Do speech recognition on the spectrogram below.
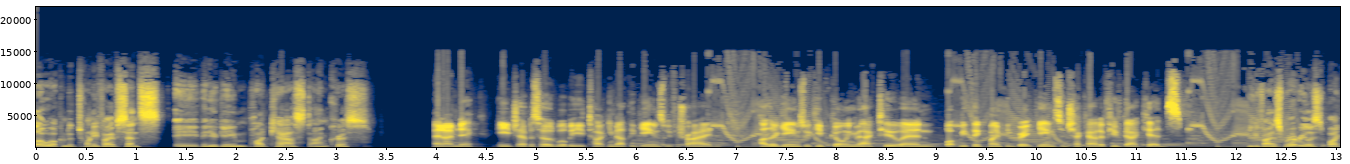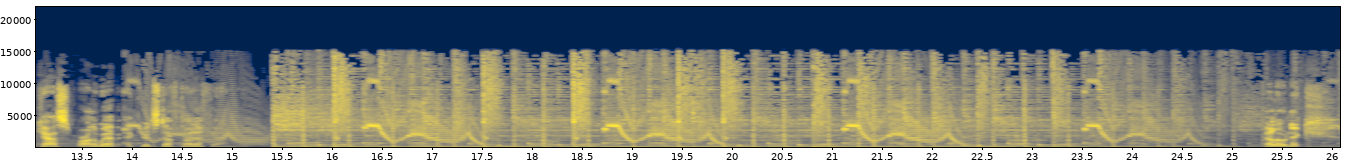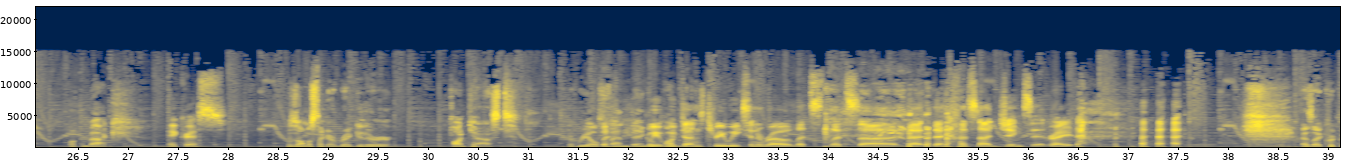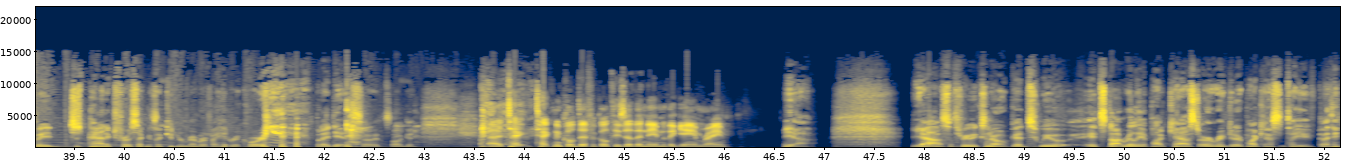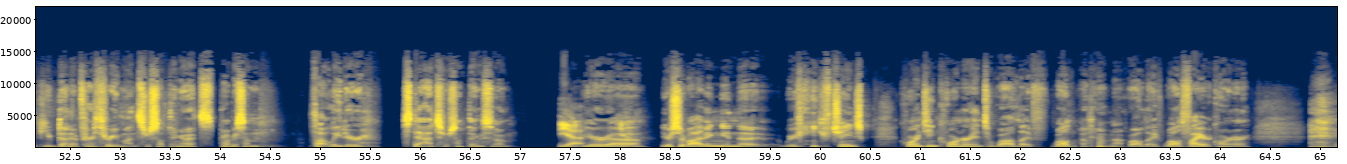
Hello, welcome to 25 Cents, a video game podcast. I'm Chris. And I'm Nick. Each episode, we'll be talking about the games we've tried, other games we keep going back to, and what we think might be great games to check out if you've got kids. You can find us wherever you listen to podcasts or on the web at goodstuff.fm. Hello, Nick. Welcome back. Hey, Chris. It was almost like a regular podcast. The real Fandango. We, we've done three weeks in a row. Let's let's uh, that, that, let's not jinx it, right? As I quickly just panicked for a second, because I couldn't remember if I hit record, but I did, so it's all good. Uh, te- technical difficulties are the name of the game, right? Yeah. Yeah, so three weeks in a row. Good. We it's not really a podcast or a regular podcast until you I think you've done it for three months or something. That's probably some thought leader stats or something. So Yeah, you're uh, yeah. you're surviving in the we you've changed quarantine corner into wildlife wild not wildlife wildfire corner.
